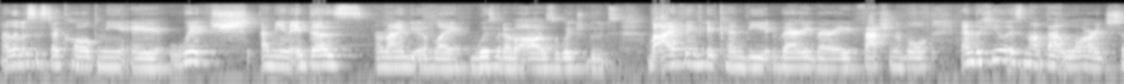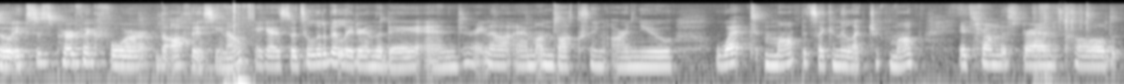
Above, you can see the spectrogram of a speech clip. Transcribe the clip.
My little sister called me a witch. I mean, it does remind you of like Wizard of Oz witch boots, but I think it can be very, very fashionable. And the heel is not that large, so it's just perfect for the office, you know? Hey guys, so it's a little bit later in the day and right now I'm unboxing our new wet mop. It's like an electric mop. It's from this brand called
